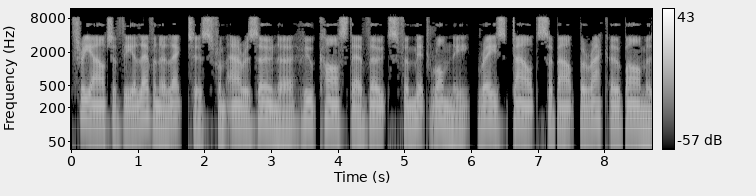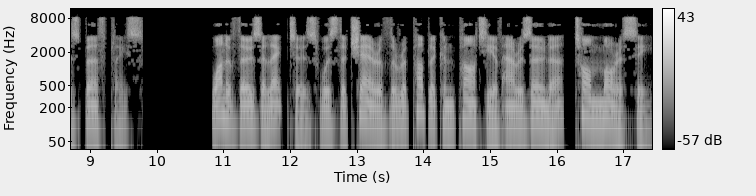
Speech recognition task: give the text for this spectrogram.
three out of the 11 electors from Arizona who cast their votes for Mitt Romney, raised doubts about Barack Obama's birthplace. One of those electors was the chair of the Republican Party of Arizona, Tom Morrissey.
